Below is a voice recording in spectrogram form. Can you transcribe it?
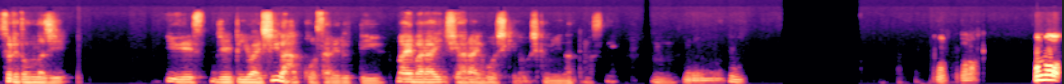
それと同じ US JPYC が発行されるっていう前払い支払い方式の仕組みになってますね。うん。この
